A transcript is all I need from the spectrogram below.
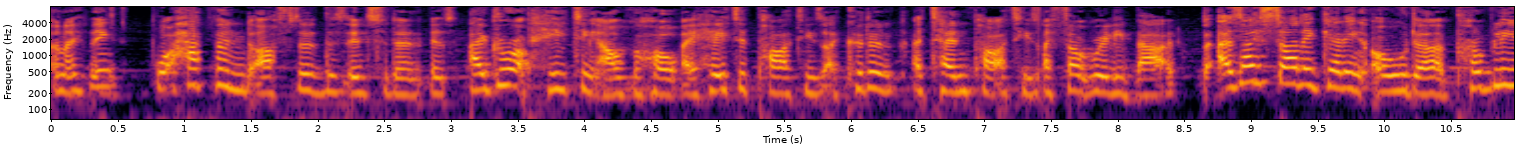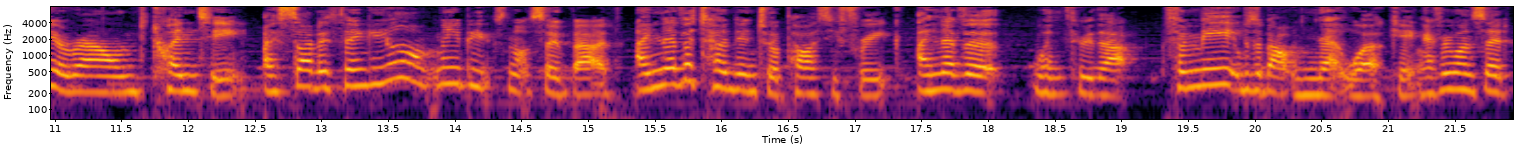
And I think what happened after this incident is I grew up hating alcohol. I hated parties. I couldn't attend parties. I felt really bad. But as I started getting older, probably around 20, I started thinking, oh, maybe it's not so bad. I never turned into a party freak. I never went through that. For me, it was about networking. Everyone said,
